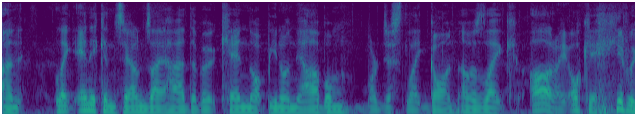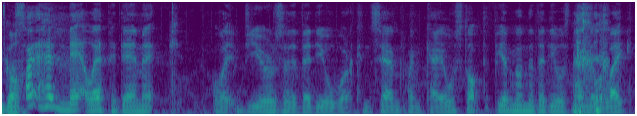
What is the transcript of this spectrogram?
and like any concerns I had about Ken not being on the album were just like gone. I was like, all right, okay, here we go. It's like how Metal Epidemic like viewers of the video were concerned when Kyle stopped appearing on the videos, and then they were like,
